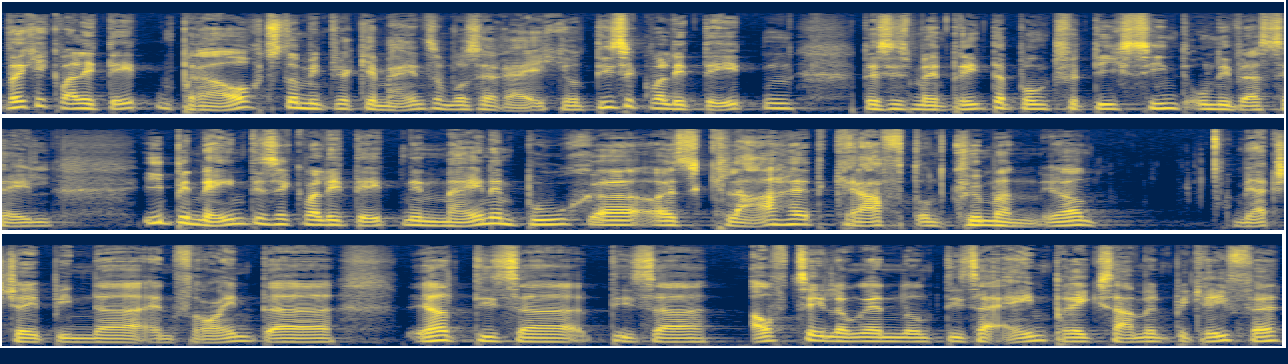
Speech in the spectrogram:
welche Qualitäten braucht es, damit wir gemeinsam was erreichen? Und diese Qualitäten, das ist mein dritter Punkt für dich, sind universell. Ich benenne diese Qualitäten in meinem Buch äh, als Klarheit, Kraft und Kümmern. Ja, merkst schon, ich bin äh, ein Freund äh, ja, dieser, dieser Aufzählungen und dieser einprägsamen Begriffe.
